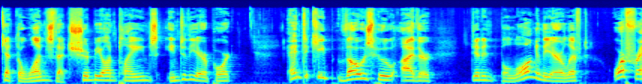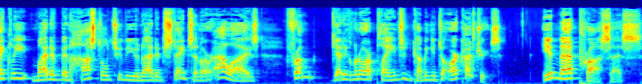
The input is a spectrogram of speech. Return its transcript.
get the ones that should be on planes into the airport, and to keep those who either didn't belong in the airlift or frankly might have been hostile to the United States and our allies from getting on our planes and coming into our countries. In that process,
